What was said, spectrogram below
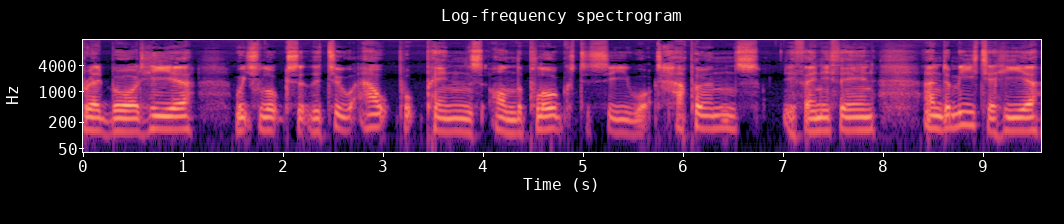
breadboard here which looks at the two output pins on the plug to see what happens if anything and a meter here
